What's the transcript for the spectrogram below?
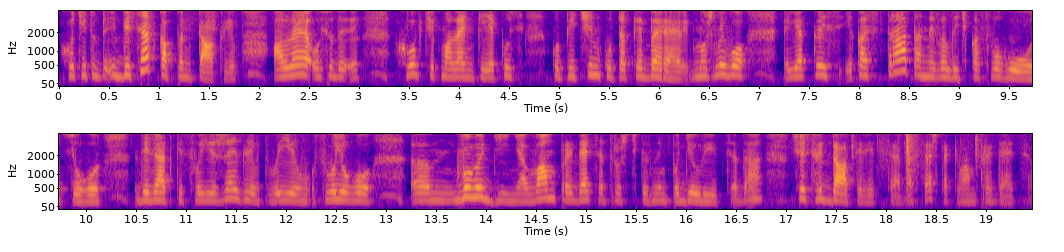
хоч і тут і десятка пентаклів, але ось от, е, хлопчик маленький якусь копійчинку таки бере. Можливо, якась, якась страта невеличка свого цього дев'ятки своїх жезлів, твої, свого ем, володіння. Вам прийдеться трошечки з ним поділитися, да? щось віддати від себе. Все ж таки вам прийдеться.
